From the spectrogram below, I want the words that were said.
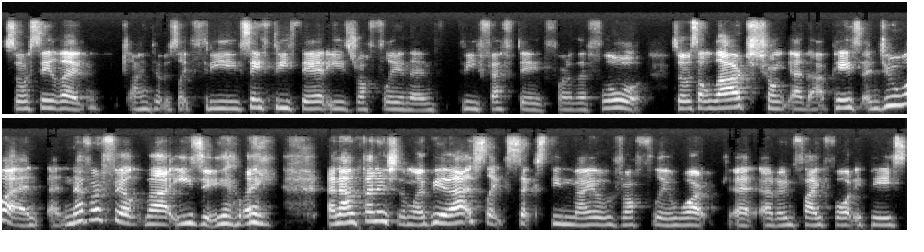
So I say like I think it was like three, say three thirties roughly, and then three fifty for the float. So it was a large chunk at that pace. And do you know what? It, it never felt that easy. like, and I'm finished. I'm like, okay, that's like sixteen miles roughly work at around five forty pace,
